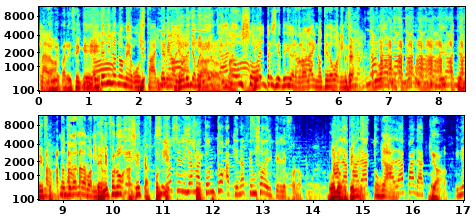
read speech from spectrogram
claro. a mí me parece que... El término no me gusta, el término Yo ya. le llamaría- Ya más, lo usó yo- el presidente de Iberdrola y no quedó bonito. No, no, no, no, no, no, no, no, teléfono. No quedó nada bonito. Teléfono a secas, porque... No se le llama Sí. tonto a quien hace uso del teléfono. Bueno, al depende. aparato, Ya. al aparato. Ya. Y no-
